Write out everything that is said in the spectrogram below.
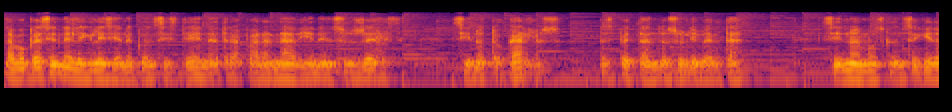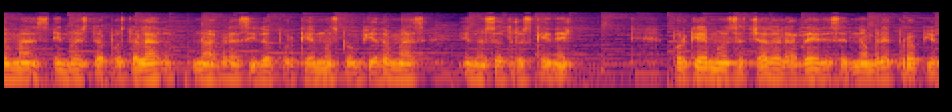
La vocación de la iglesia no consiste en atrapar a nadie en sus redes, sino tocarlos, respetando su libertad. Si no hemos conseguido más en nuestro apostolado, no habrá sido porque hemos confiado más en nosotros que en Él, porque hemos echado las redes en nombre propio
